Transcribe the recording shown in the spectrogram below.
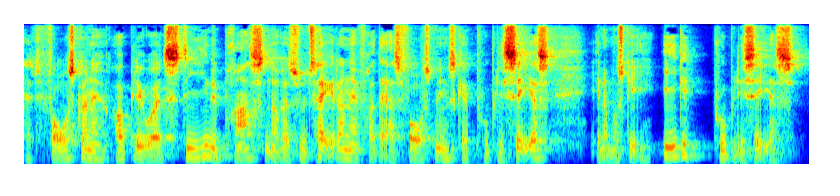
at forskerne oplever et stigende pres, når resultaterne fra deres forskning skal publiceres, eller måske ikke publiceres.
